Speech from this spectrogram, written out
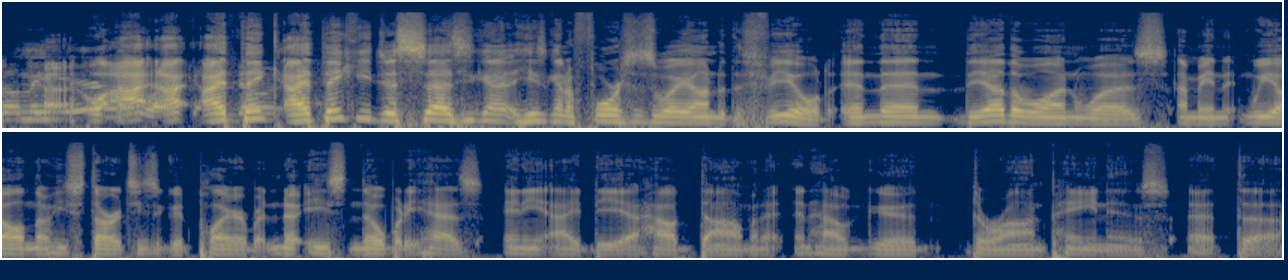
on the year? well, I, Like, I, I think I think he just says he's gonna he's gonna force his way onto the field. And then the other one was, I mean, we all know he starts. He's a good player, but no, he's nobody has any idea how dominant and how good Da'Ron Payne is at uh,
